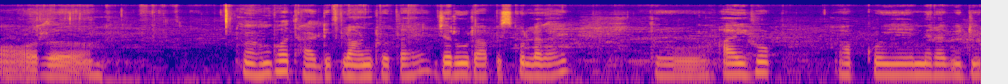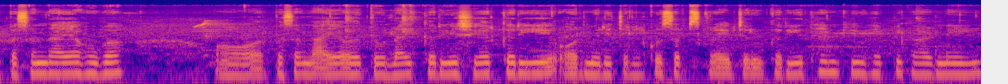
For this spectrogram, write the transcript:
और बहुत हार्डी प्लांट होता है, ज़रूर आप इसको लगाएँ। तो आई होप आपको ये मेरा वीडियो पसंद आया होगा। और पसंद आया हो तो लाइक करिए शेयर करिए और मेरे चैनल को सब्सक्राइब ज़रूर करिए। थैंक यू हैप्पी गार्डनिंग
